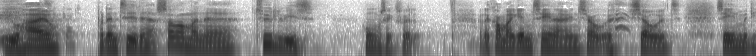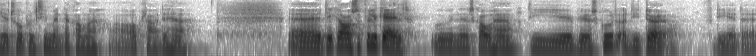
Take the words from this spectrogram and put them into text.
i Ohio på den tid der, så var man øh, tydeligvis homoseksuel. Og der kommer igen senere en sjov, sjov scene med de her to politimænd, der kommer og opklarer det her. Øh, det går selvfølgelig galt ude i den skov her. De øh, bliver skudt, og de dør. Fordi at, øh,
